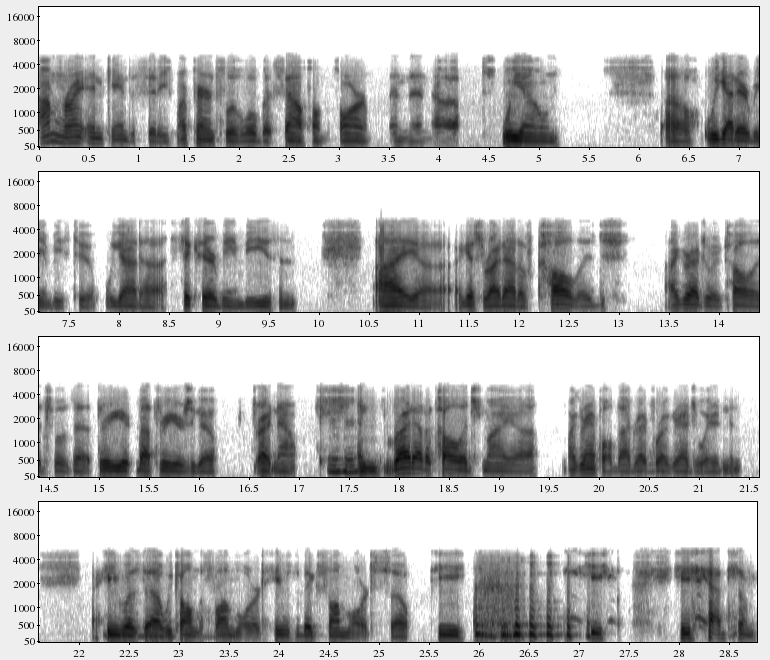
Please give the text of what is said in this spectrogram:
i'm right in kansas city. My parents live a little bit south on the farm and then uh we own uh we got airbnbs too. We got uh six airbnbs and i uh i guess right out of college I graduated college. What was that? Three year, about three years ago, right now. Mm-hmm. And right out of college, my uh, my grandpa died right before I graduated, and he was uh, we call him the slum lord. He was the big slum lord. So he he he had some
